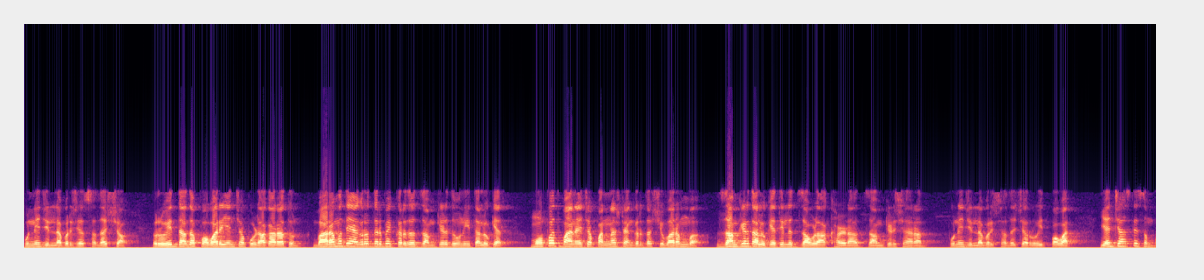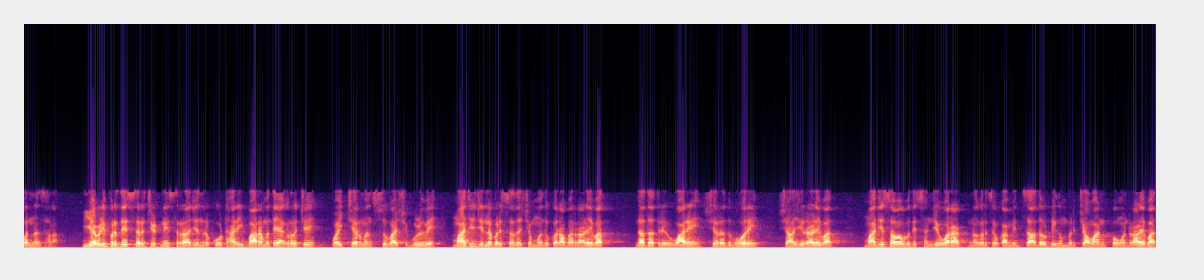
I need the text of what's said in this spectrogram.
पुणे जिल्हा परिषद सदस्य रोहितदादा पवार यांच्या पुढाकारातून बारामती अॅग्रोतर्फे कर्जत जामखेड दोन्ही तालुक्यात मोफत पाण्याच्या पन्नास टँकरचा शुभारंभ. जामखेड तालुक्यातील जवळा खर्डा जामखेड शहरात पुणे जिल्हा परिषद सदस्य रोहित पवार यांच्या हस्ते संपन्न झाला. यावेळी प्रदेश सरचिटणीस राजेंद्र कोठारी बारामती अॅग्रोचे व्हाईस चेअरमन सुभाष गुळवे माजी जिल्हा परिषद सदस्य मधुकराबा राळेवात दत्तात्रय वारे शरद भोरे शहाजी राळेवात माजी सभापती संजय वराड नगरसेवक अमित जाधव दिगंबर चव्हाण पवन राळेबात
